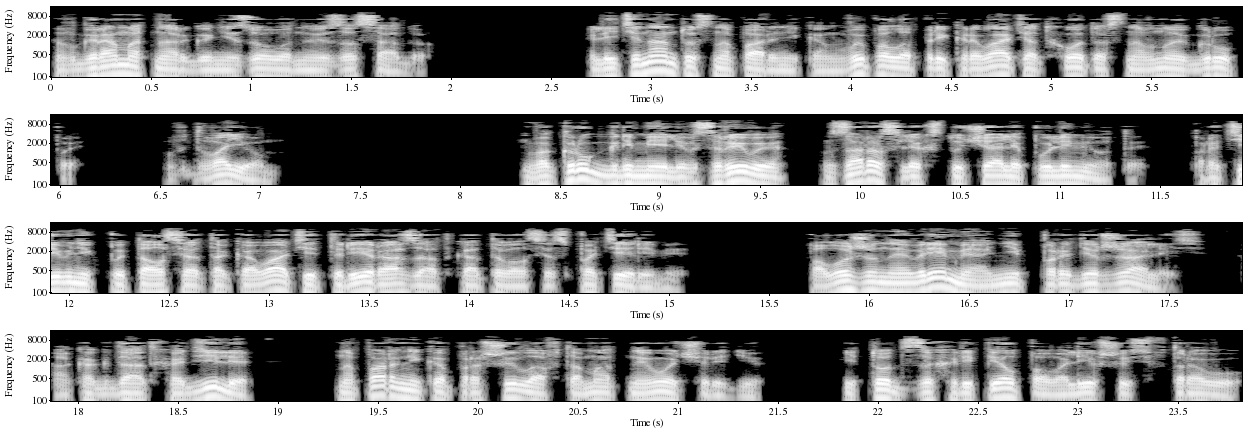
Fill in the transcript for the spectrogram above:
в грамотно организованную засаду. Лейтенанту с напарником выпало прикрывать отход основной группы, вдвоем. Вокруг гремели взрывы, в зарослях стучали пулеметы. Противник пытался атаковать и три раза откатывался с потерями. Положенное время они продержались, а когда отходили, напарника прошило автоматной очередью, и тот захрипел, повалившись в траву.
